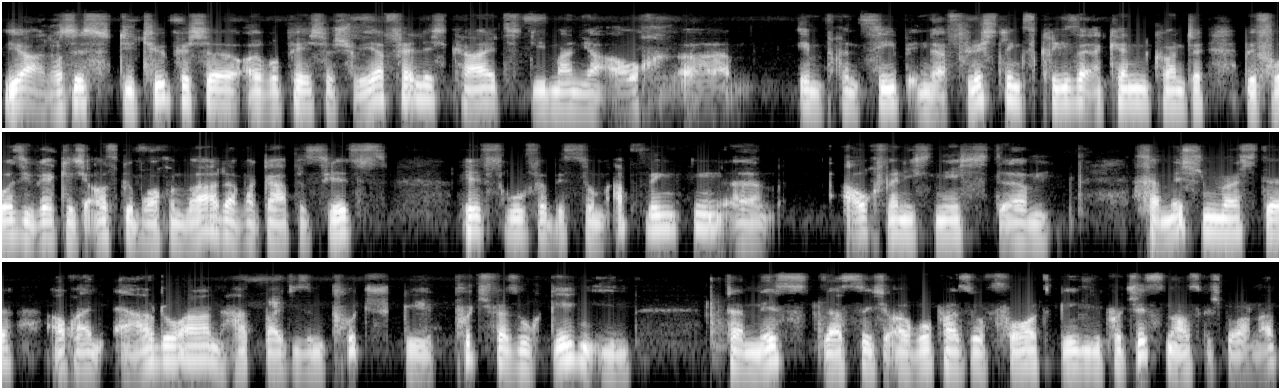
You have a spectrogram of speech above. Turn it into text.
Ja, das ist die typische europäische Schwerfälligkeit, die man ja auch äh, im Prinzip in der Flüchtlingskrise erkennen konnte, bevor sie wirklich ausgebrochen war. Da war, gab es Hilfs, Hilfsrufe bis zum Abwinken, äh, auch wenn ich es nicht ähm, vermischen möchte. Auch ein Erdogan hat bei diesem Putsch, Putschversuch gegen ihn vermisst, dass sich Europa sofort gegen die Putschisten ausgesprochen hat.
